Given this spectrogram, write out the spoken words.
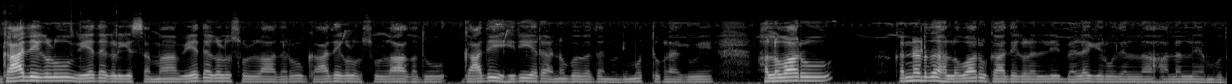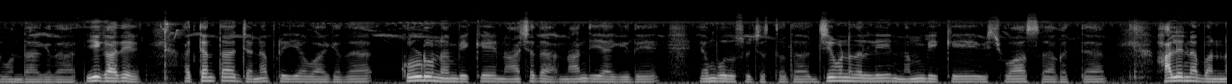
ಗಾದೆಗಳು ವೇದಗಳಿಗೆ ಸಮ. ವೇದಗಳು ಸುಳ್ಳಾದರೂ ಗಾದೆಗಳು ಸುಳ್ಳಾಗದು. ಗಾದೆ ಹಿರಿಯರ ಅನುಭವದ ನುಡಿಮುತ್ತುಗಳಾಗಿವೆ. ಹಲವಾರು, ಕನ್ನಡದ ಹಲವಾರು ಗಾದೆಗಳಲ್ಲಿ ಬೆಳ್ಳಗಿರುವುದೆಲ್ಲ ಹಾಲಲ್ಲ ಎಂಬುದು ಒಂದಾಗಿದೆ. ಈ ಗಾದೆ ಅತ್ಯಂತ ಜನಪ್ರಿಯವಾಗಿದೆ. ಕುರುಡು ನಂಬಿಕೆ ನಾಶದ ನಾಂದಿಯಾಗಿದೆ ಎಂಬುದು ಸೂಚಿಸ್ತದೆ. ಜೀವನದಲ್ಲಿ ನಂಬಿಕೆ, ವಿಶ್ವಾಸ ಅಗತ್ಯ. ಹಾಲಿನ ಬಣ್ಣ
